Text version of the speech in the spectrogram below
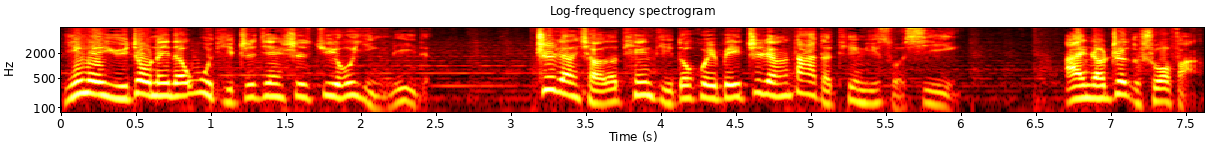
因为宇宙内的物体之间是具有引力的，质量小的天体都会被质量大的天体所吸引。按照这个说法，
